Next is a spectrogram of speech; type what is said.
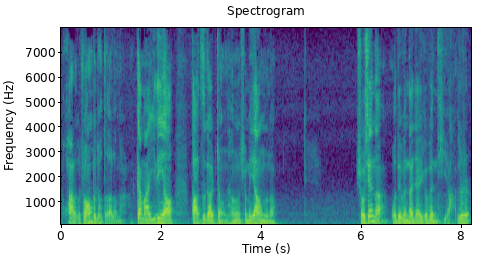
化了个妆不就得了吗？干嘛一定要把自个儿整成什么样子呢？首先呢，我得问大家一个问题啊，就是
